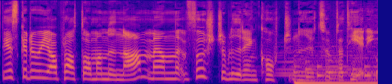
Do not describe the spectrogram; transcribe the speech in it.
Det ska du och jag prata om Amina, men först så blir det en kort nyhetsuppdatering.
